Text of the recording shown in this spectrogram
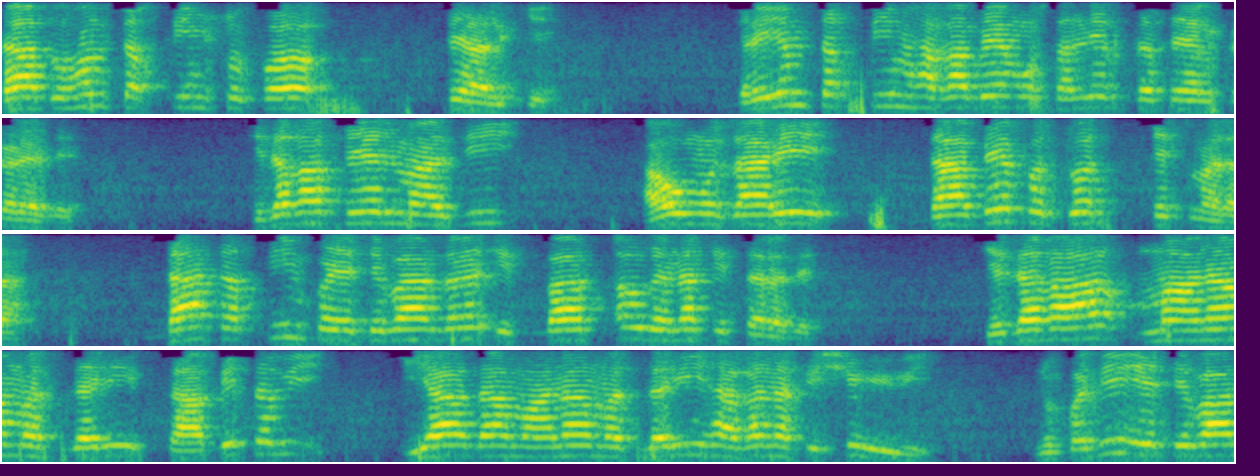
دا دوهم تقسیم شو په فعل کې دریم تقسیم هغه به مصنف د فعل کړی دی چې دغه فعل ماضی او مضارع دا به په دوه قسمه ده دا تقسیم په اعتبار د اثبات او د نفي سره دی چې دغه معنا مصدری ثابت وي یا دا معنا مصدری هغه نفي شوی وي نو په دې اعتبار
